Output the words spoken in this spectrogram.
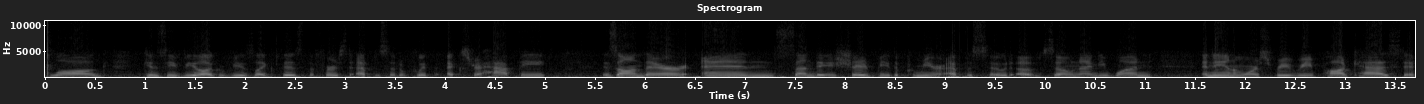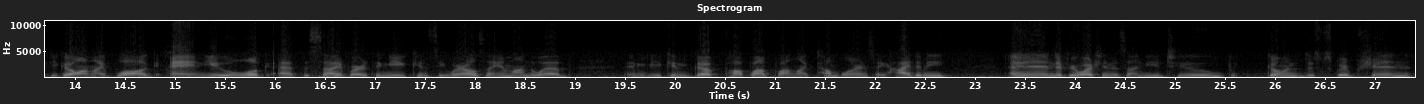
blog, you can see vlog reviews like this. The first episode of With Extra Happy is on there, and Sunday should be the premiere episode of Zone 91 an Animorphs Free Read podcast. If you go on my blog and you look at the sidebar thing, you can see where else I am on the web. And you can go pop up on like Tumblr and say hi to me. And if you're watching this on YouTube, go in the description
